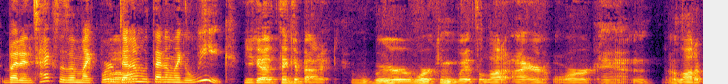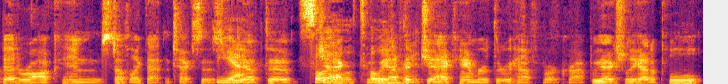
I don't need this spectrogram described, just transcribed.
But in Texas, I'm like, we're Well- done with that in like a week. You got to think about it. We're working with a lot of iron ore and a lot of bedrock and stuff like that in Texas. Yeah. We have to Soil, jack, totally we have different. to jackhammer through half of our crop. We actually had a pool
